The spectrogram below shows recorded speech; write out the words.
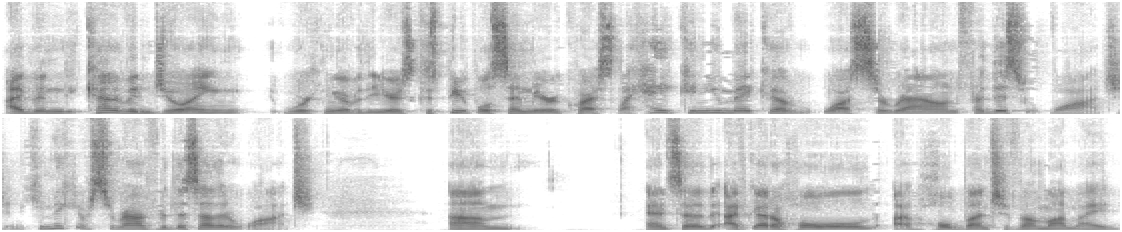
I've been kind of enjoying working over the years because people send me requests like, "Hey, can you make a watch surround for this watch? And can you make a surround for this other watch?" Um, and so I've got a whole a whole bunch of them on my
